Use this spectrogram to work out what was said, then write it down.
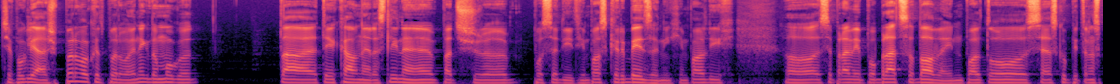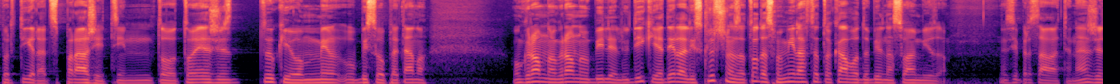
Če pogledaš, prvo kot prvo je nekdo mogel ta, te kavne rastline pač uh, posaditi in poskrbeti za njih in pa jih se pravi, pobrati sadove in pa to vse skupaj transportirati, spražiti. To, to je že tukaj v bistvu upleteno. Ogromno, ogromno obilje ljudi, ki je delali izključno zato, da smo mi lahko to kavo dobili na svojo mizo. Ne si predstavljate, ne? že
